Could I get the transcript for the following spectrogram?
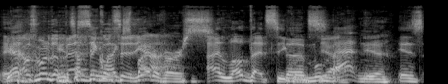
that was one of the in best something sequences. like yeah. Spider Verse. I love that sequence. the sequence. Mumbattan Yeah. is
